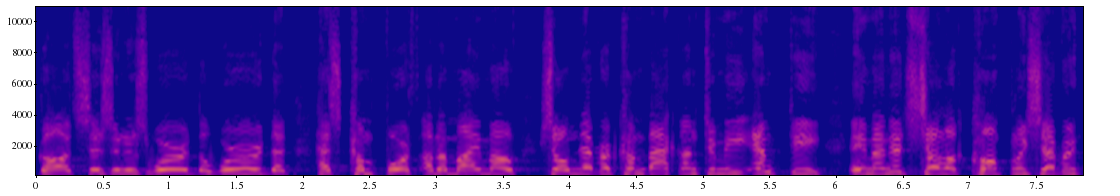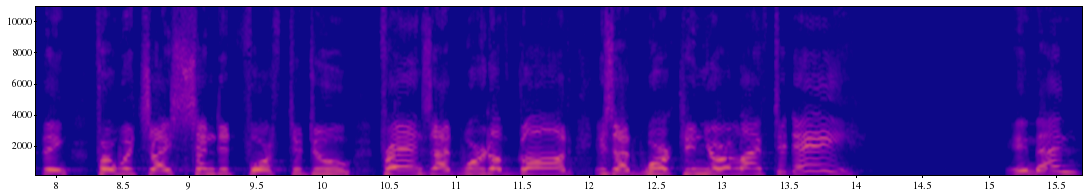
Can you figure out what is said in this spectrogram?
God says in His word, the word that has come forth out of my mouth shall never come back unto me empty. Amen. It shall accomplish everything for which I send it forth to do. Friends, that word of God is at work in your life today. Amen.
